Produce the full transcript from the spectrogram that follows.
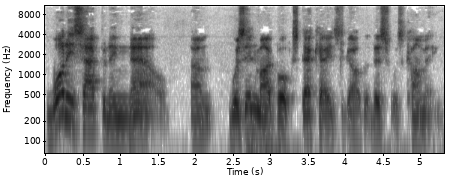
what is happening now was in my books decades ago that this was coming.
